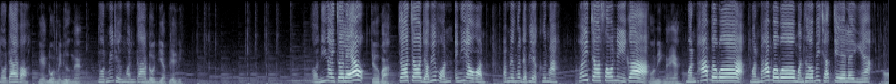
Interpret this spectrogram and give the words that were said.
โดดได้เปล่าพี่เอกโดดไม่ถึงอะโดดไม่ถึงเหมือนกัน กระโดดเหยียบพี่เอกดิ อ๋อนี่ไงเจอแล้ว เจอปะเจอเจอเดี๋ยวพี่ฝนไอ้นี่เอาก่อนแป๊บนึงแล้วเดี๋ยวพี่เอกขึ้นมาเฮ้ยเจอโซนิกอะโซนิกไหนอะเหมือนภาพเบลอๆอะเหมือนภาพเบลอๆเหมือนเธอไม่ชัดเจนอะไรอย่างเงี้ยอ๋อ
